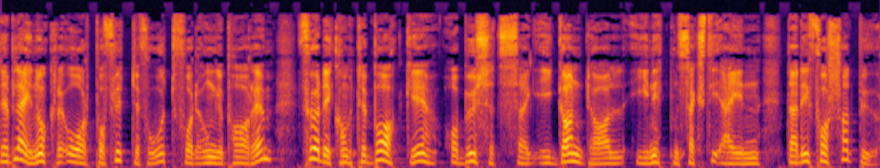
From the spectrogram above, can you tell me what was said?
Det ble noen år på flyttefot for det unge paret, før de kom tilbake og bosatte seg i Gandal i 1961, der de fortsatt bor.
